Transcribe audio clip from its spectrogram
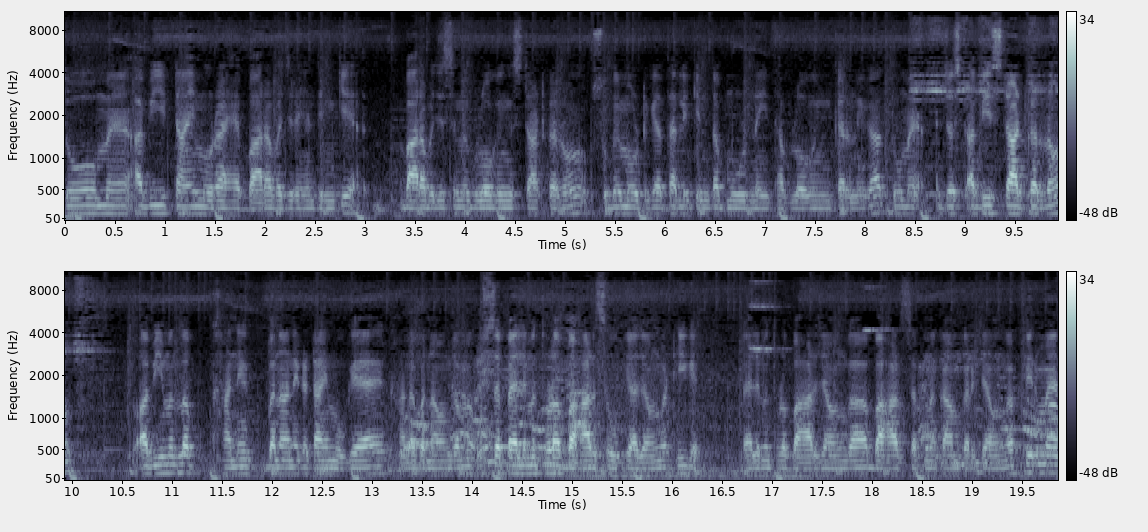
तो मैं अभी टाइम हो रहा है बारह बज रहे हैं दिन के। बारह बजे से मैं ब्लॉगिंग स्टार्ट कर रहा हूँ। सुबह में उठ गया था, लेकिन तब मूड नहीं था ब्लॉगिंग करने का। तो मैं जस्ट अभी स्टार्ट कर रहा हूँ। तो अभी मतलब खाने बनाने का टाइम हो गया है, खाना बनाऊँगा मैं। उससे पहले मैं थोड़ा बाहर से होके आ जाऊँगा, ठीक है? पहले मैं थोड़ा बाहर जाऊँगा, बाहर से अपना काम करके आऊँगा, फिर मैं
